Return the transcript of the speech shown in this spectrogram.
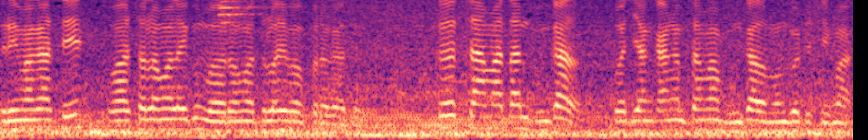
Terima kasih. Wassalamualaikum warahmatullahi wabarakatuh. Kecamatan Bungkal. Buat yang kangen sama Bungkal monggo disimak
